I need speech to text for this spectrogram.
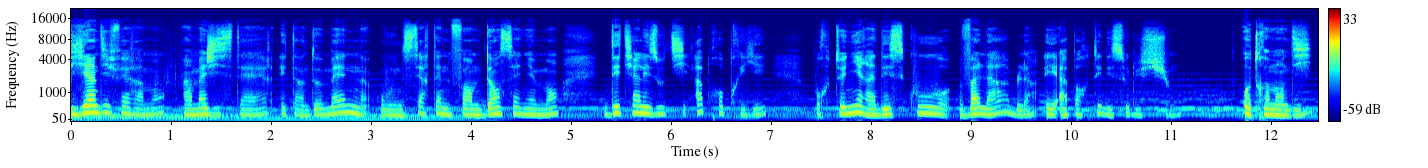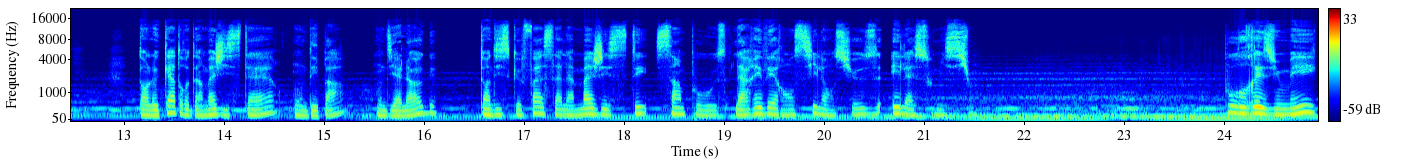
Bien différemment, un magistère est un domaine où une certaine forme d'enseignement détient les outils appropriés pour tenir un discours valable et apporter des solutions. Autrement dit, dans le cadre d'un magistère, on débat, on dialogue, tandis que face à la majesté s'impose la révérence silencieuse et la soumission. Pour résumer,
